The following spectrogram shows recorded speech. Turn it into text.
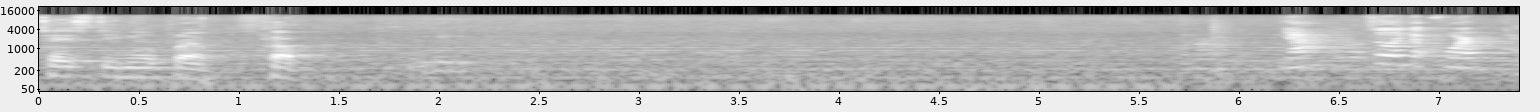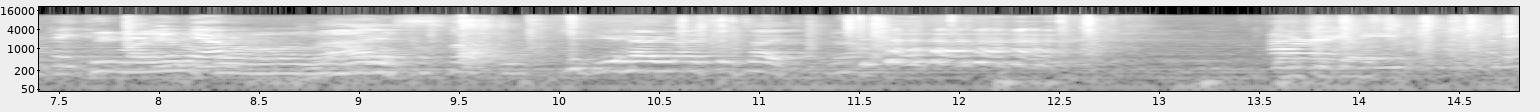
tasty meal prep cup. Yeah. So like at four. Okay. Keep my Thank uniform you. on. Nice. Keep your hair nice and tight. Alrighty. Let me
